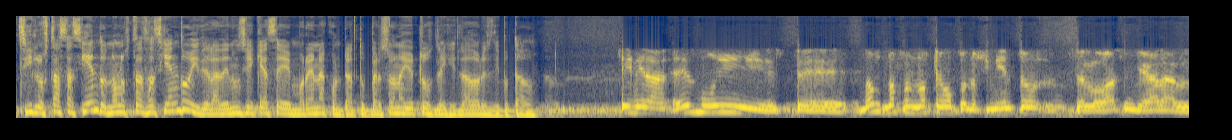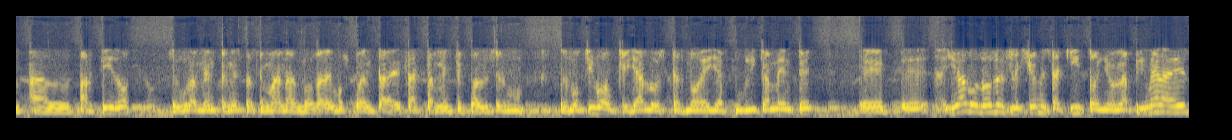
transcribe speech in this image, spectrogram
si lo estás haciendo, no lo estás haciendo y de la denuncia que hace Morena contra tu persona y otros legisladores, diputado? Sí, mira, es muy, este, no, no, no tengo conocimiento, se lo hacen llegar al, al partido, seguramente en esta semana nos daremos cuenta exactamente cuál es el, el motivo, aunque ya lo externó ella públicamente. Eh, eh, yo hago dos reflexiones aquí, Toño. La primera es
